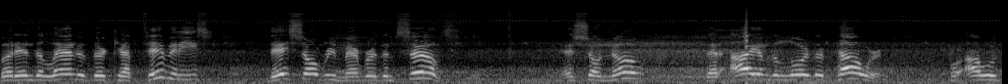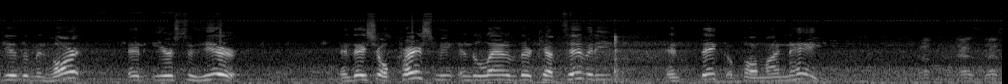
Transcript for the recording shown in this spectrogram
But in the land of their captivities, they shall remember themselves, and shall know that I am the Lord their power. For I will give them an heart and ears to hear. And they shall praise me in the land of their captivity, and think upon my name. That's that's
